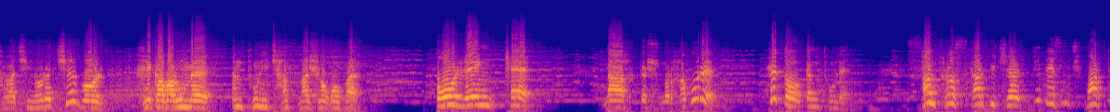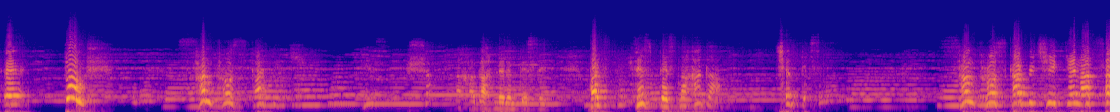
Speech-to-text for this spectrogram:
Առաջին օրը չէ, որ ղեկավարում է ընդունիչ հանձնաժողովը։ Օրենք է։ Նախ կշնորհավոր է, հետո կընդունե։ Սանտրոս Կարպիչը գիտես ինչ մարդ է։ Դուշ։ Սանտրոս Կարպիչ։ Ես շատ նախագահներ եմ տեսել, բայց ձեզ պես նախագահ չեմ տեսել։ Սանտրոս Կարպիչի կենացը։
